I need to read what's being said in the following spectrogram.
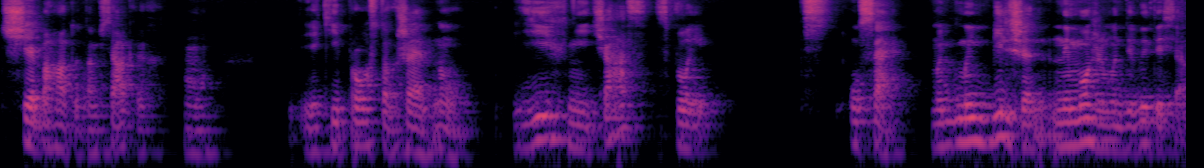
ще багато там всяких, о, які просто вже, ну, їхній час сплив. Усе. Ми, ми більше не можемо дивитися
